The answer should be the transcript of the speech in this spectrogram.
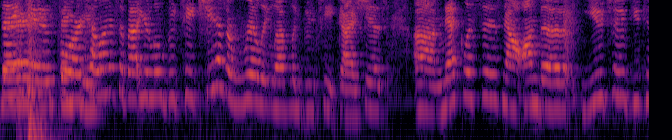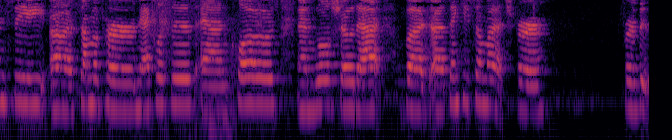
Thank Yay, you for thank you. telling us about your little boutique. She has a really lovely boutique, guys. She has um, necklaces. Now, on the YouTube, you can see uh, some of her necklaces and clothes, and we'll show that. But uh, thank you so much for for the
